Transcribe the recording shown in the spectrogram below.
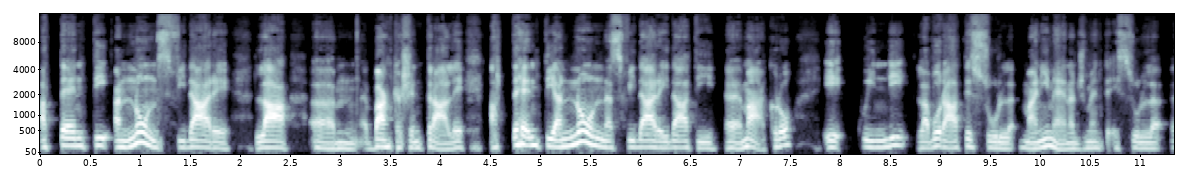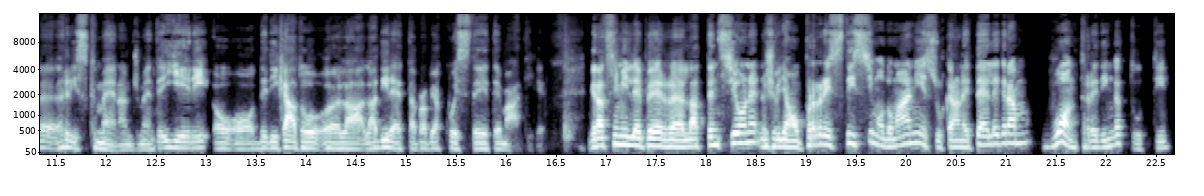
attenti a non sfidare la um, banca centrale, attenti a non sfidare i dati eh, macro e quindi lavorate sul money management e sul eh, risk management. E ieri ho, ho dedicato eh, la, la diretta proprio a queste tematiche. Grazie mille per l'attenzione, noi ci vediamo prestissimo domani e sul canale Telegram. Buon trading a tutti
